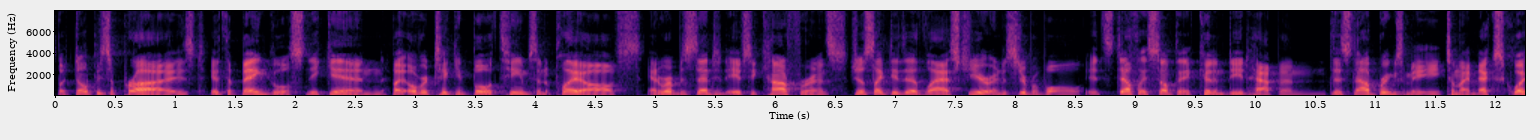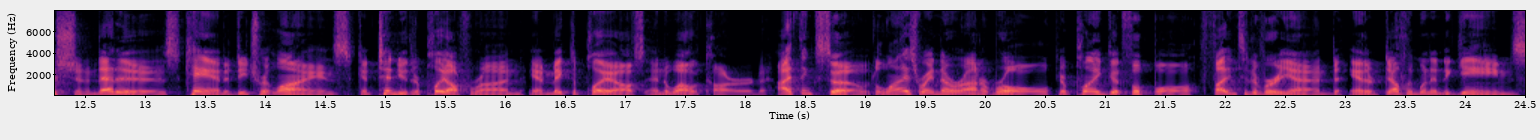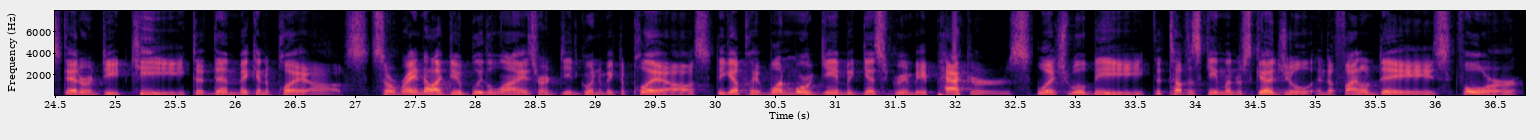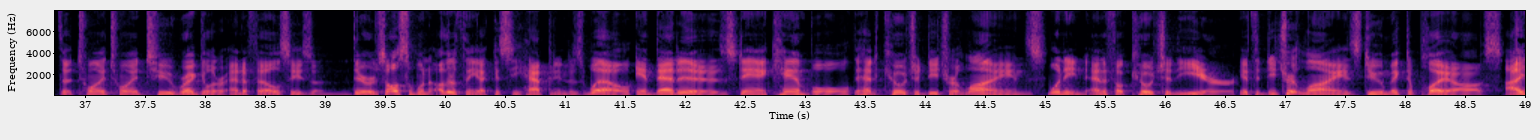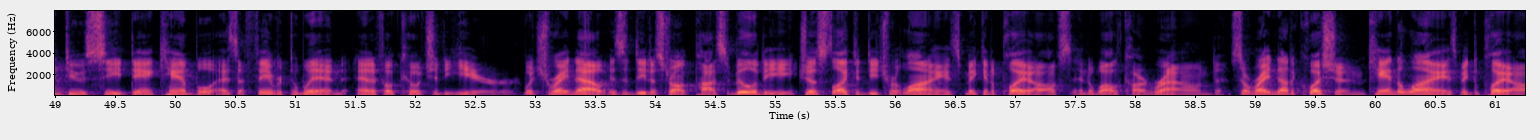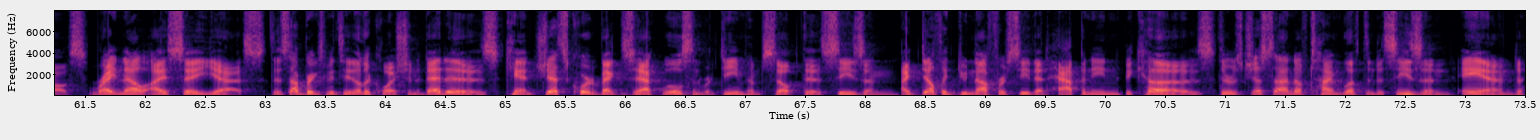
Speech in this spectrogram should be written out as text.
but don't be surprised if the Bengals sneak in by overtaking both teams in the playoffs and representing the AFC conference just like they did last year in the Super Bowl. It's definitely something that could indeed happen. This now brings me to my next question, and that is can the Detroit Lions continue their playoff run and make the playoffs and the wild card? I think so. The Lions right now are on a roll. They're playing good football, fighting to the very end, and they're definitely winning the games that are indeed key to them making the playoffs. So right now I do believe the Lions are indeed going to make the playoffs playoffs, they got to play one more game against the Green Bay Packers, which will be the toughest game under schedule in the final days for the 2022 regular NFL season. There is also one other thing I can see happening as well, and that is Dan Campbell, the head coach of Detroit Lions, winning NFL Coach of the Year. If the Detroit Lions do make the playoffs, I do see Dan Campbell as a favorite to win NFL Coach of the Year, which right now is indeed a strong possibility, just like the Detroit Lions making the playoffs in the wild card round. So right now the question Can the Lions make the playoffs? Right now, I say yes. This now brings me to the other question, and that is Can Jets quarterback Zach Wilson redeem himself this season? I definitely do not foresee that happening because there's just not enough time left in the season, and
